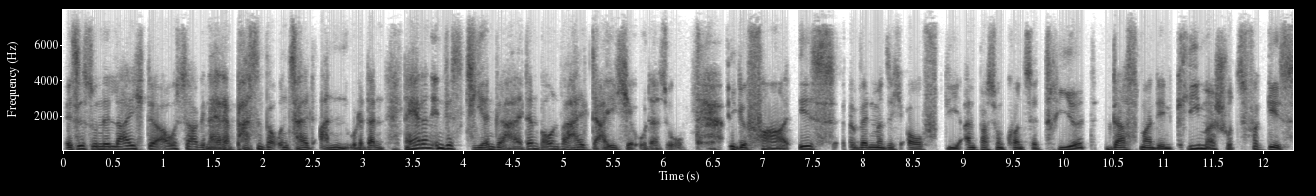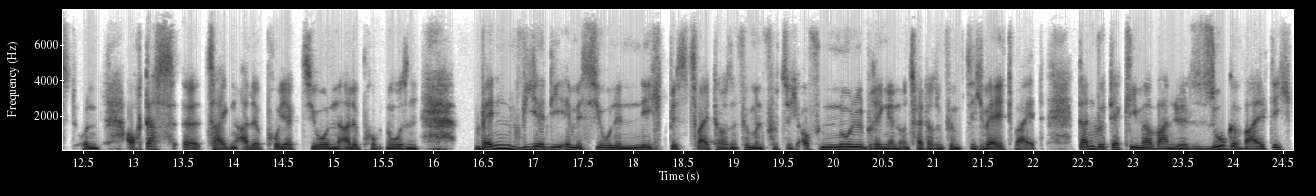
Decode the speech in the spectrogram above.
Es ist so eine leichte Aussage, naja, dann passen wir uns halt an oder dann, naja, dann investieren wir halt, dann bauen wir halt Deiche oder so. Die Gefahr ist, wenn man sich auf die Anpassung konzentriert, dass man den Klimaschutz vergisst. Und auch das äh, zeigen alle Projektionen, alle Prognosen wenn wir die Emissionen nicht bis 2045 auf Null bringen und 2050 weltweit, dann wird der Klimawandel so gewaltig,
